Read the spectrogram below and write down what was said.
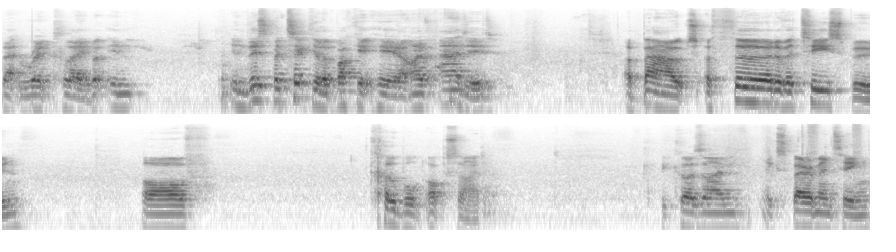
that red clay. But in in this particular bucket here I've added about a third of a teaspoon of cobalt oxide. Because I'm experimenting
